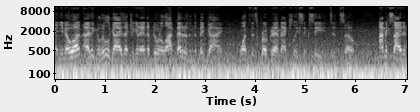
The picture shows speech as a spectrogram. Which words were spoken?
And you know what? I think the little guy is actually going to end up doing a lot better than the big guy once this program actually succeeds. And so I'm excited.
